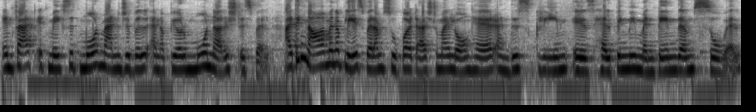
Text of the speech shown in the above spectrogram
In fact, it makes it more manageable and appear more nourished as well. I think now I'm in a place where I'm super attached to my long hair and this cream is helping me maintain them so well.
